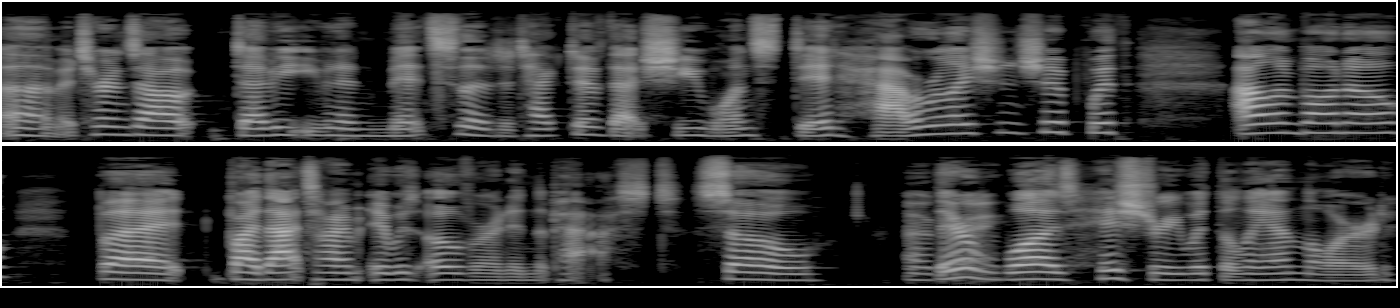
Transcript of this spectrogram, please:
Um, it turns out Debbie even admits to the detective that she once did have a relationship with Alan Bono, but by that time it was over and in the past. So there was history with the landlord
